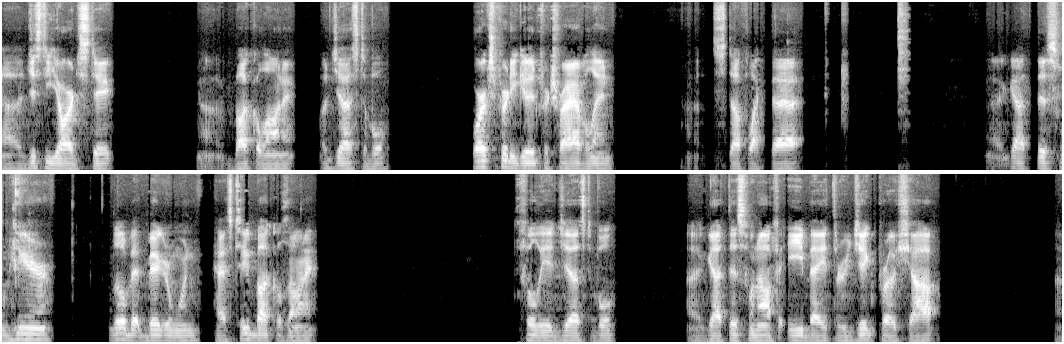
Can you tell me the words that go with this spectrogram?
Uh, just a yardstick, uh, buckle on it, adjustable. Works pretty good for traveling, uh, stuff like that. I got this one here a little bit bigger one, has two buckles on it, fully adjustable. I got this one off of eBay through Jig Pro Shop. Uh,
